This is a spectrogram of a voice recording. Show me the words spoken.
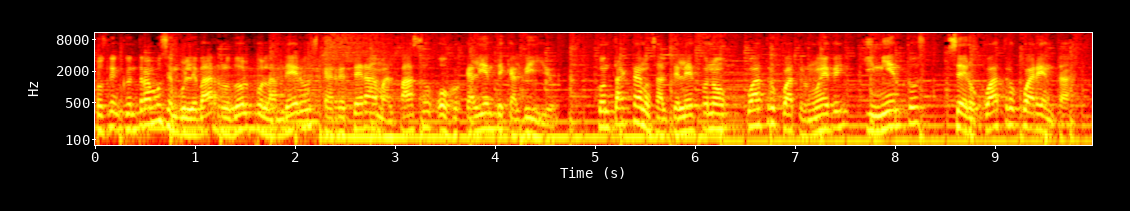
Nos encontramos en Boulevard Rodolfo Landeros, carretera a Malpaso, Ojo Caliente, Calvillo. Contáctanos al teléfono 449-500-0440.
